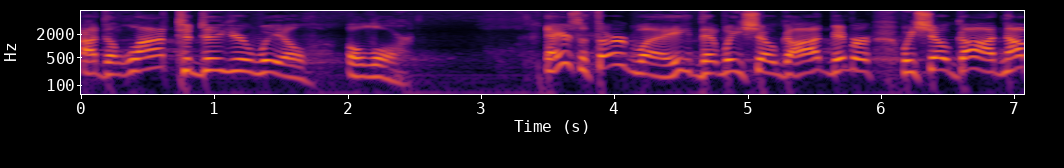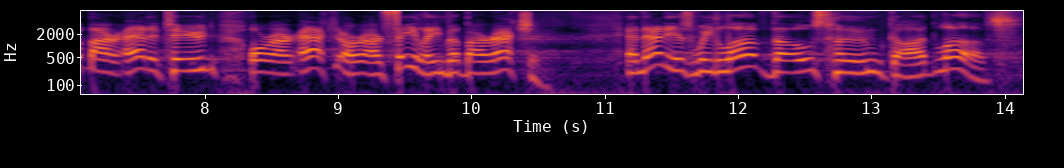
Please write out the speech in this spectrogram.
I delight to do your will, O Lord. Now, here's the third way that we show God. Remember, we show God not by our attitude or our, act, or our feeling, but by our action. And that is, we love those whom God loves.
